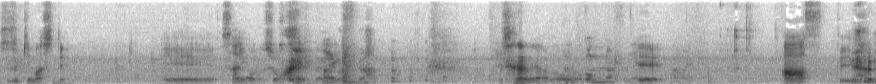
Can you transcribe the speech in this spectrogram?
続きまして、えー最後の紹介になりますが、こちらねあのぶっ込みますね、ええ。はい。アースっていう。あの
